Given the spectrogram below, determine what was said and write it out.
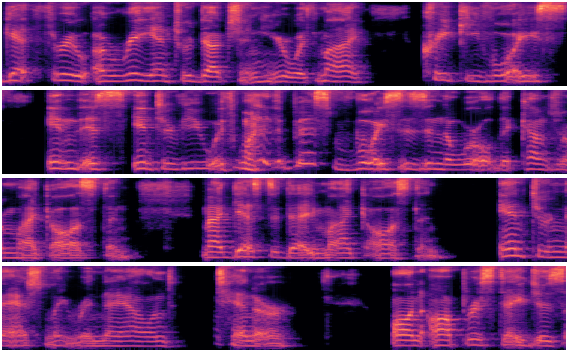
get through a reintroduction here with my creaky voice in this interview with one of the best voices in the world that comes from Mike Austin. My guest today, Mike Austin, internationally renowned tenor, on opera stages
